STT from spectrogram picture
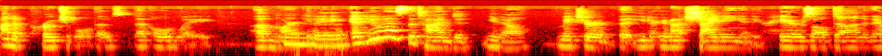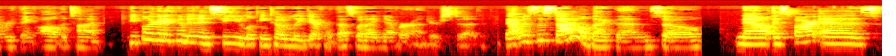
unapproachable, those that old way of marketing. Mm-hmm. And who has the time to, you know, make sure that you know you're not shining and your hair's all done and everything all the time. People are going to come in and see you looking totally different. That's what I never understood. That was the style back then. So now, as far as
